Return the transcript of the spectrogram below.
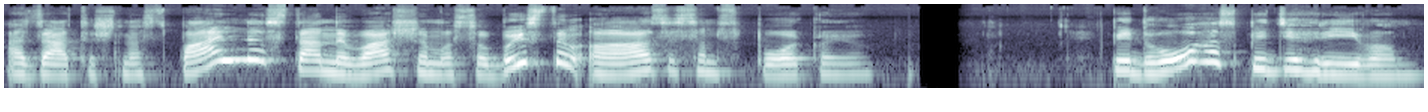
А затишна спальня стане вашим особистим оазисом спокою. Підлога з підігрівом.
